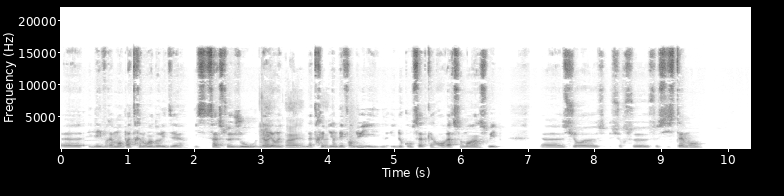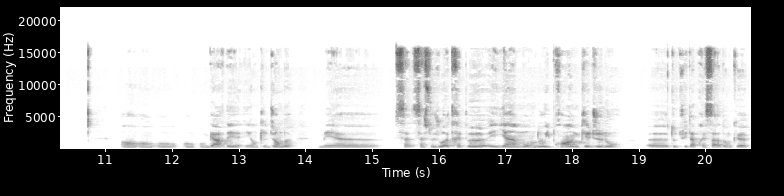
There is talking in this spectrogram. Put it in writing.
euh, il est vraiment pas très loin d'Olidze. Hein. Ça se joue. D'ailleurs, il a très bien défendu. Il, ne concède qu'un renversement, un sweep euh, sur, sur ce, système en, en, en, garde et, et, en clé de jambe. Mais ça, se joue à très peu. Et il y a un monde où il prend une clé de genou euh, tout de suite après ça. Donc, euh,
